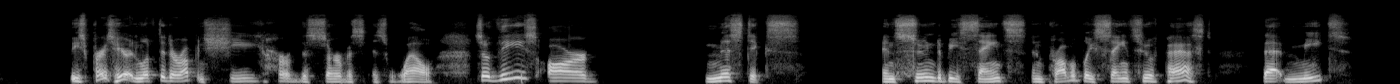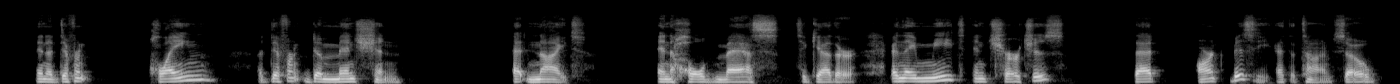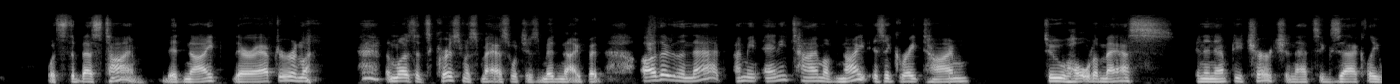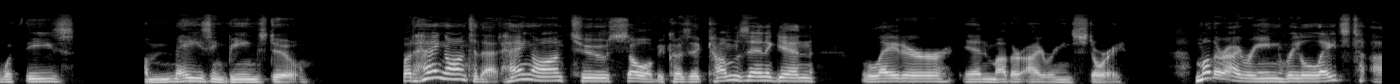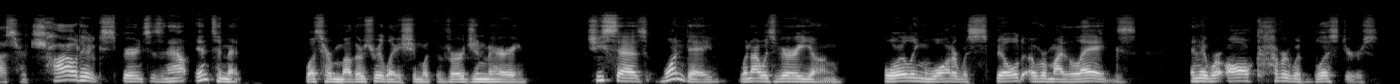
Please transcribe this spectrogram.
these prayers here and lifted her up and she heard the service as well. So these are mystics and soon to be saints and probably saints who have passed that meet in a different plane, a different dimension at night and hold mass together. And they meet in churches that aren't busy at the time. So what's the best time? Midnight thereafter, unless it's Christmas mass, which is midnight. But other than that, I mean, any time of night is a great time to hold a mass in an empty church. And that's exactly what these amazing beings do. But hang on to that. Hang on to Sowah because it comes in again later in Mother Irene's story. Mother Irene relates to us her childhood experiences and how intimate was her mother's relation with the Virgin Mary. She says, One day when I was very young, boiling water was spilled over my legs and they were all covered with blisters.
